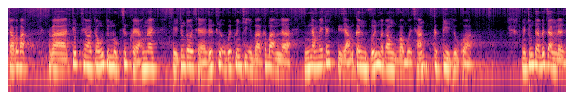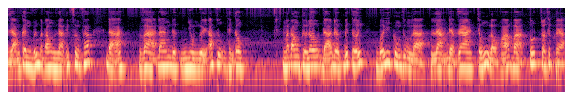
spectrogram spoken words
Chào các bạn. Và tiếp theo trong cái chuyên mục sức khỏe hôm nay thì chúng tôi sẽ giới thiệu với quý anh chị và các bạn là năm cái cách giảm cân với mật ong vào buổi sáng cực kỳ hiệu quả. Và chúng ta biết rằng là giảm cân với mật ong là cái phương pháp đã và đang được nhiều người áp dụng thành công. Mật ong từ lâu đã được biết tới với cái công dụng là làm đẹp da, chống lão hóa và tốt cho sức khỏe.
